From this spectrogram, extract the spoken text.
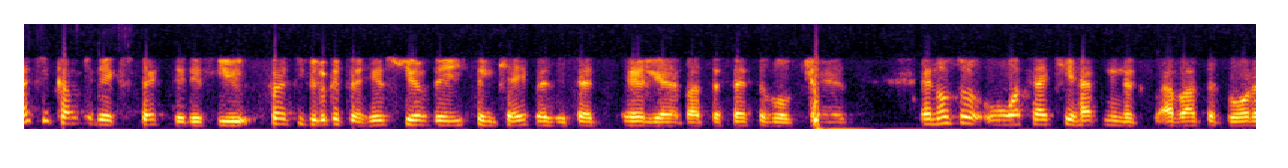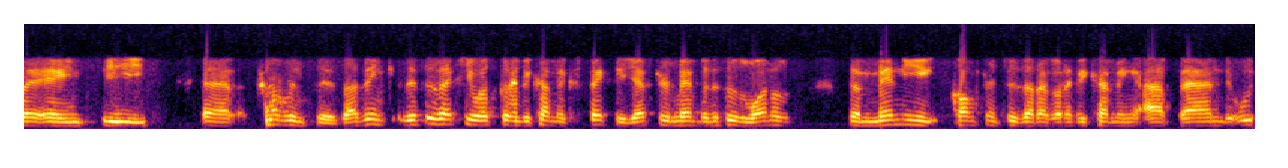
actually come to be expected. If you first, if you look at the history of the Eastern Cape, as you said earlier about the festival chairs, and also what's actually happening about the broader ANC uh, provinces, I think this is actually what's going to become expected. You have to remember this is one of the many conferences that are going to be coming up, and we,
